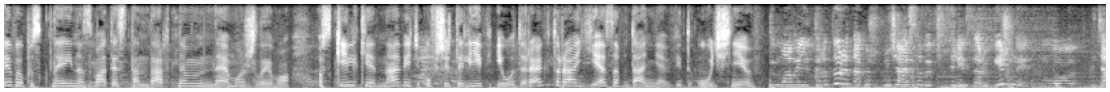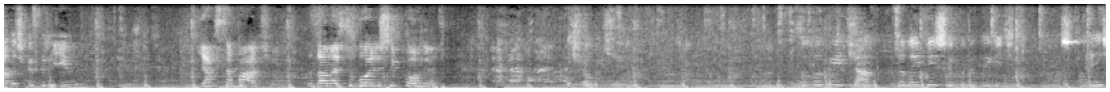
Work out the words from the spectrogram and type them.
Цей випускний назвати стандартним неможливо, оскільки навіть у вчителів і у директора є завдання від учнів. мови літератури також включаю в себе вчителів зарубіжної, тому Тетяночка Сергіївна. Я все бачу за найсуворіший погляд. Золотий час за найбільший подививічний. Наш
